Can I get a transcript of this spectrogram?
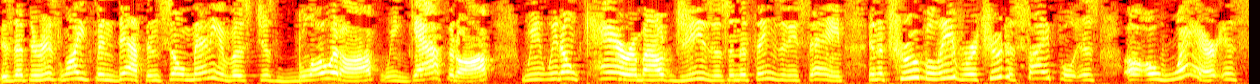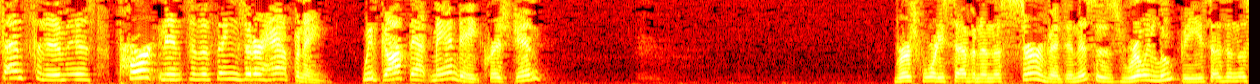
is that there is life and death, and so many of us just blow it off, we gaff it off, we, we don't care about Jesus and the things that he's saying. And a true believer, a true disciple is uh, aware, is sensitive, is pertinent to the things that are happening. We've got that mandate, Christian. Verse 47, and the servant, and this is really loopy, he says, and the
